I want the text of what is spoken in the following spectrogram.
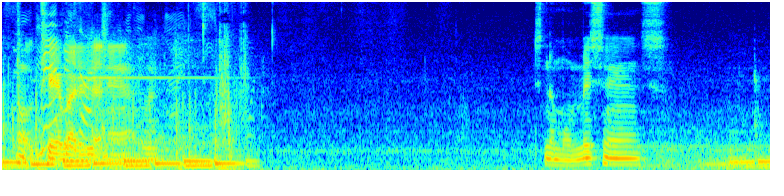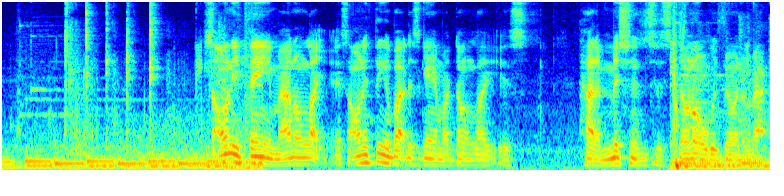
I don't care about it goddamn. No more missions. It's the only thing man, I don't like. It's the only thing about this game I don't like is how the missions just don't always be on the map.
